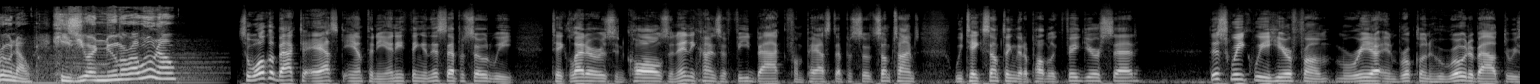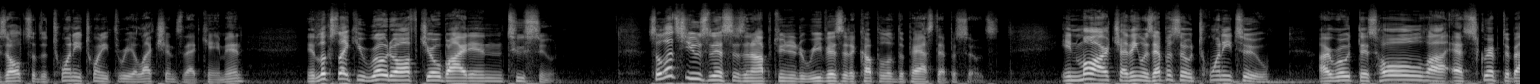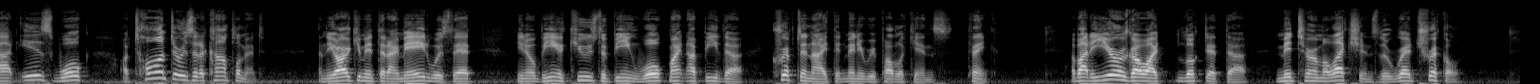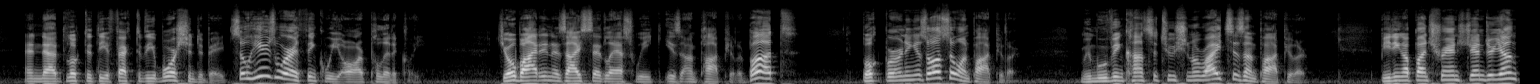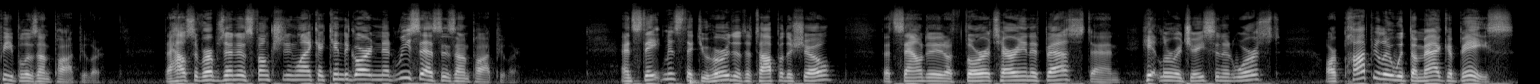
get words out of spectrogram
uno. He's your numero uno. So, welcome back to Ask Anthony Anything. In this episode, we take letters and calls and any kinds of feedback from past episodes. Sometimes we take something that a public figure said. This week, we hear from Maria in Brooklyn, who wrote about the results of the 2023 elections that came in. It looks like you wrote off Joe Biden too soon. So, let's use this as an opportunity to revisit a couple of the past episodes. In March, I think it was episode 22, I wrote this whole uh, script about is woke a taunt or is it a compliment? And the argument that I made was that, you know, being accused of being woke might not be the kryptonite that many Republicans think. About a year ago, I looked at the midterm elections, the red trickle, and uh, looked at the effect of the abortion debate. So here's where I think we are politically. Joe Biden, as I said last week, is unpopular, but book burning is also unpopular. Removing constitutional rights is unpopular. Beating up on transgender young people is unpopular. The House of Representatives functioning like a kindergarten at recess is unpopular. And statements that you heard at the top of the show that sounded authoritarian at best and Hitler adjacent at worst are popular with the MAGA base,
